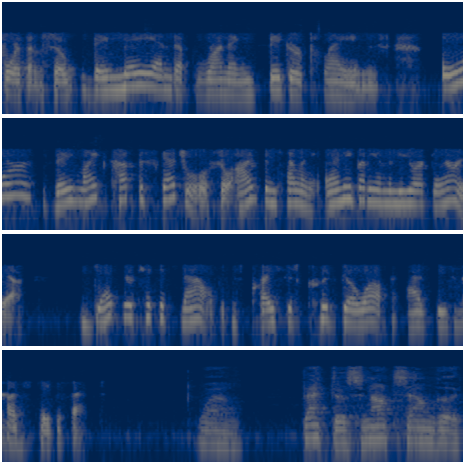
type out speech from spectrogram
for them. So they may end up running bigger planes or they might cut the schedule. So I've been telling anybody in the New York area, get your tickets now because prices could go up as these mm. cuts take effect. Wow. That does not sound good.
